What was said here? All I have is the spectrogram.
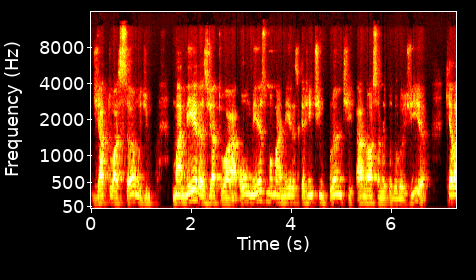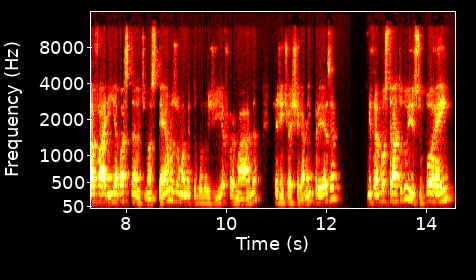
de atuação, de maneiras de atuar, ou mesmo maneiras que a gente implante a nossa metodologia, que ela varia bastante. Nós temos uma metodologia formada, que a gente vai chegar na empresa e vai mostrar tudo isso. Porém,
